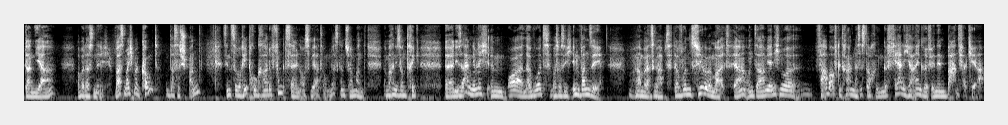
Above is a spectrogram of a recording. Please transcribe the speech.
dann ja, aber das nicht. Was manchmal kommt, und das ist spannend, sind so retrograde Funkzellenauswertungen. Das ist ganz charmant. Da machen die so einen Trick. Äh, die sagen nämlich, ähm, boah, da wurde, was weiß ich, in Wannsee haben wir das gehabt. Da wurden Züge bemalt, ja, und da haben wir nicht nur Farbe aufgetragen, das ist doch ein gefährlicher Eingriff in den Bahnverkehr.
